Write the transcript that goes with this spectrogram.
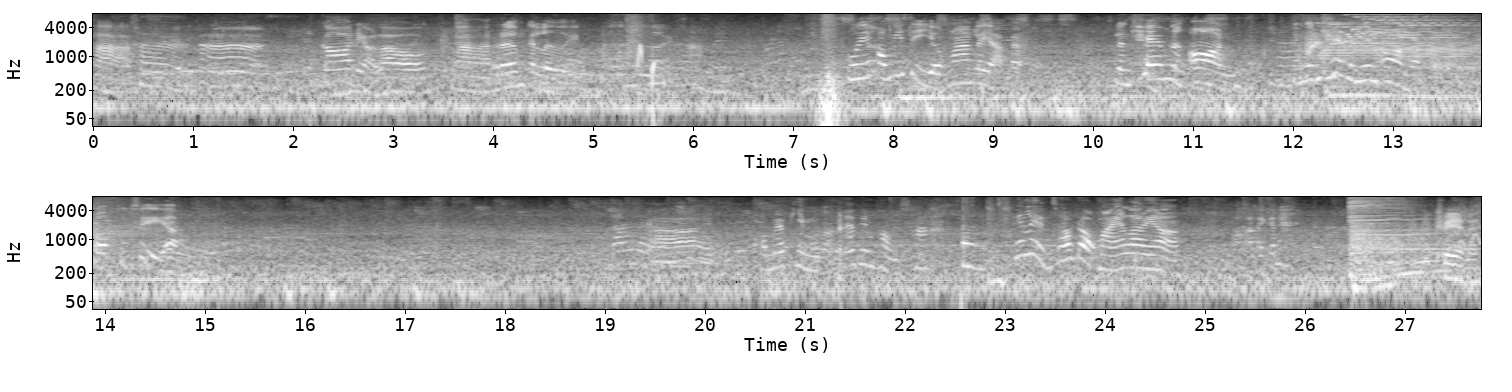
ค่ะค่ะ ค่ะ ก็เดี๋ยวเรามาเริ่มกันเลยนะคะเลยค่ะอุ้ยเขามีสีเยอะมากเลยอะแบบเหลืองเข้มเหลืองอ่อนน้ำเงินเข้มน้ำเงินอ่อนแบบครบทุกสีอะ พิมพ์ก่อนแม่พิมพ์ของชาพี่เหลนชอบดอกไม้อะไรอะ อะไรก็ได้ เครียดเลย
